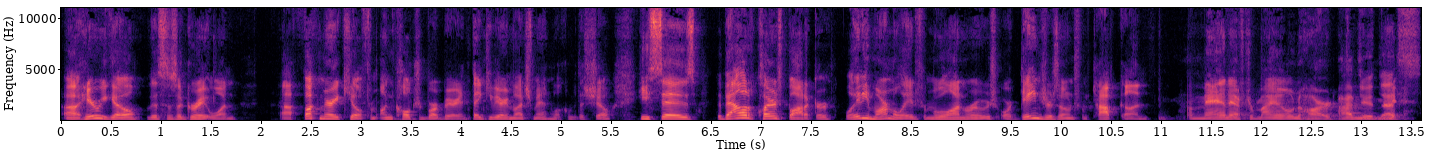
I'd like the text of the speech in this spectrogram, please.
Uh, here we go. This is a great one. Uh, fuck Mary Kill from Uncultured Barbarian. Thank you very much, man. Welcome to the show. He says The Ballad of Clarence Boddicker, Lady Marmalade from Moulin Rouge, or Danger Zone from Top Gun. A man after my own heart. I'm Dude, that's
